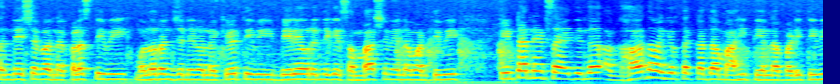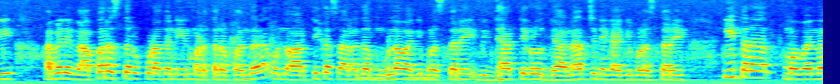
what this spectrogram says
ಸಂದೇಶಗಳನ್ನು ಕಳಿಸ್ತೀವಿ, ಮನೋರಂಜನೆಗಳನ್ನು ಕೇಳ್ತೀವಿ, ಬೇರೆಯವರೊಂದಿಗೆ ಸಂಭಾಷಣೆಯನ್ನು ಮಾಡ್ತೀವಿ. ಇಂಟರ್ನೆಟ್ ಸಹಾಯದಿಂದ ಅಗಾಧವಾಗಿರ್ತಕ್ಕಂಥ ಮಾಹಿತಿಯನ್ನು ಪಡಿತೀವಿ. ಆಮೇಲೆ ವ್ಯಾಪಾರಸ್ಥರು ಕೂಡ ಅದನ್ನು ಏನು ಮಾಡ್ತಾರಪ್ಪ ಅಂದ್ರೆ ಒಂದು ಆರ್ಥಿಕ ಸಾಲದ ಮೂಲವಾಗಿ ಬಳಸ್ತಾರೆ, ವಿದ್ಯಾರ್ಥಿಗಳು ಜ್ಞಾನಾರ್ಜನೆಗಾಗಿ ಬಳಸ್ತಾರೆ. ಈ ಥರ ಮೊಬೈಲ್ನ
